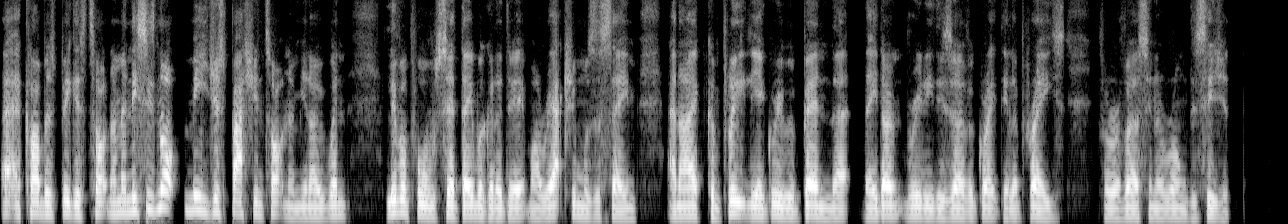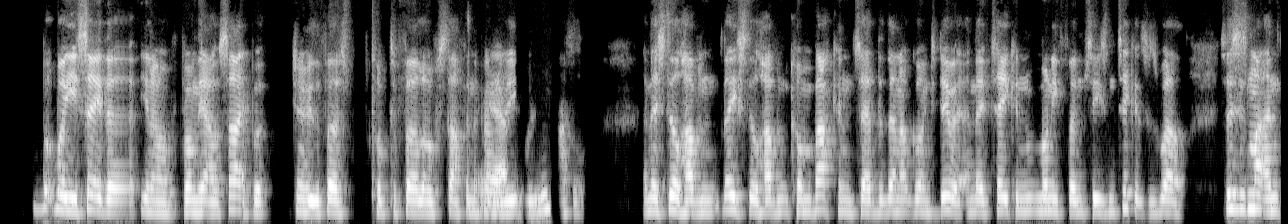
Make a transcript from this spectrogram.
a club as big as Tottenham? And this is not me just bashing Tottenham. You know, when Liverpool said they were going to do it, my reaction was the same. And I completely agree with Ben that they don't really deserve a great deal of praise for reversing a wrong decision. But well, you say that you know from the outside, but do you know who the first club to furlough staff in the Premier yeah. League was Newcastle? And they still haven't they still haven't come back and said that they're not going to do it and they've taken money from season tickets as well so this is my and,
